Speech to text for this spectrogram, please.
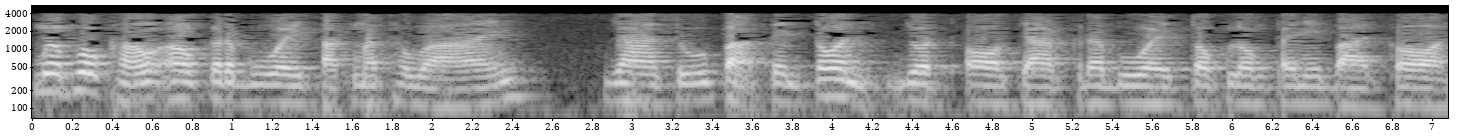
เมื่อพวกเขาเอากระบวยตักมาถวาย ยาสูปะเป็นต้นหยดออกจากกระบวยตกลงไปในบาตรก่อน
